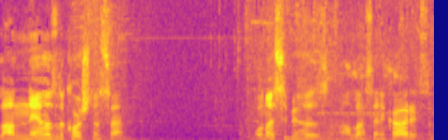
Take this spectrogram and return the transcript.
Lan ne hızlı koştun sen. O nasıl bir hız? Allah seni kahretsin.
